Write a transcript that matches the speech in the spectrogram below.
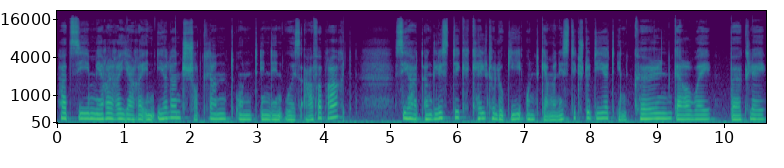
hat sie mehrere Jahre in Irland, Schottland und in den USA verbracht. Sie hat Anglistik, Keltologie und Germanistik studiert in Köln, Galway, Berkeley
